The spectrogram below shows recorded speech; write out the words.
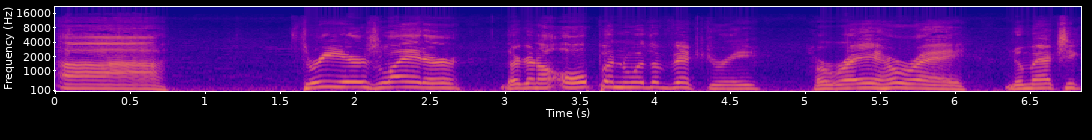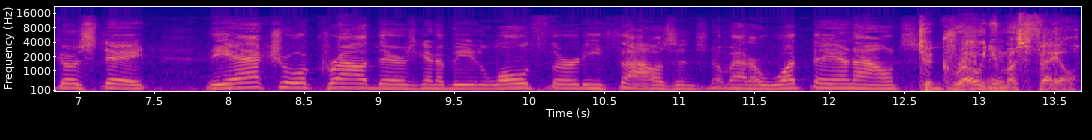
uh, three years later, they're going to open with a victory. Hooray, hooray, New Mexico State. The actual crowd there is going to be low 30,000s no matter what they announce. To grow, you must fail.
